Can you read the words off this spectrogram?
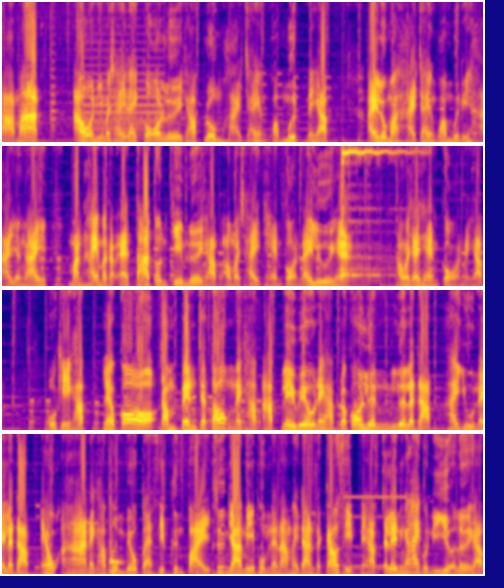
สามารถเอาอันนี้มาใช้ได้ก่อนเลยครับลมหายใจแห่งความมืดนะครับ ไอ้ลมหายใจแห่งความมืดนี่หายยังไง มันให้มากับแอตตาต้นเกมเลยครับ เอามาใช้แทนก่อนได้เลยฮะ เอามาใช้แทนก่อนนะครับ โอเคครับ แล้วก็จำเป็นจะต้องนะครับอัพเลเวลนะครับแล้วก็เลื่อนเลื่อนระดับให้อยู่ในระดับ LR นะครับผมเวล 80 ขึ้นไป ซึ่งยามิผมแนะนำให้ดันสัก 90 นะครับ จะเล่นง่ายกว่านี้เยอะเลยครับ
